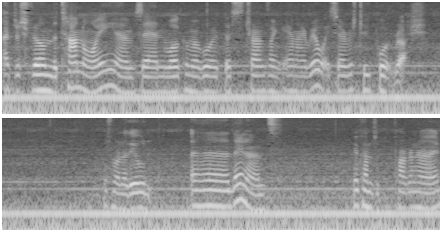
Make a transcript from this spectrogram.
I've just filmed the tannoy um, saying welcome aboard this Translink NI railway service to Portrush. It's one of the old uh, Leylands. Here comes a park and ride.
